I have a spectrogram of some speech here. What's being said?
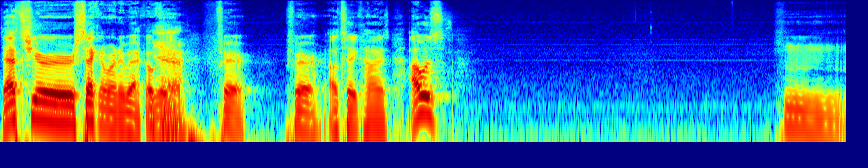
That's your second running back. Okay. Yeah. Fair. Fair. I'll take Hines. I was. Hmm.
